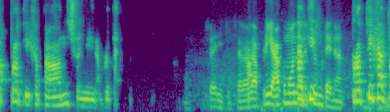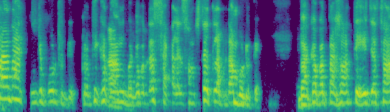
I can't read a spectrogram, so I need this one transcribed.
அப்பிரதிகதான்னு சொன்னேன் அப்படித்தான். சரி டீச்சர் அது அப்படி ஆக்குமோ நினைச்சுட்டேன் நான். பிரதிகதா தான் இங்க போட்டிருக்கு. பிரதிகதான் பகவத சகல சம்ஸ்கிருதத்துல அப்படிதான் போட்டிருக்கு. பகவதா தேஜசா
